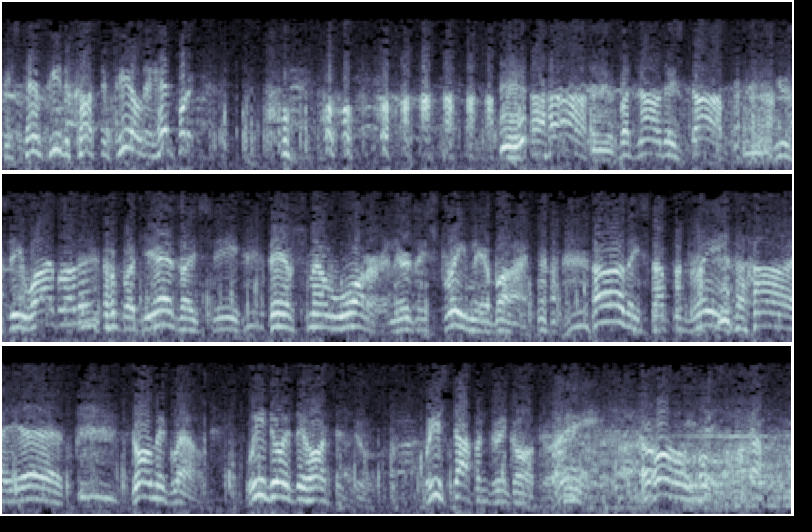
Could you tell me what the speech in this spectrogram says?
They stampede across the field. They head for it. But now they stop. You see why, brother? but yes, I see. They have smelled water, and there's a stream nearby. ah, they stopped to drink. ah, yes. So, Miguel, we do as the horses do. We stop and drink also, eh? Hey. Oh, oh,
